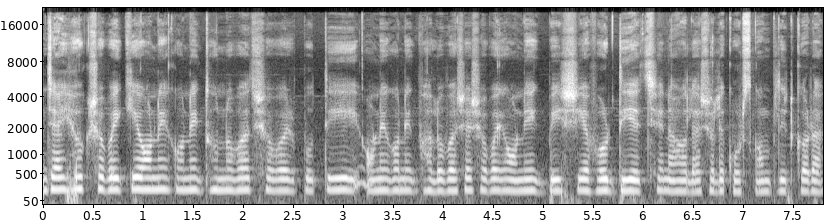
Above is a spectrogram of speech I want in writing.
যাই হোক, সবাইকে অনেক অনেক ধন্যবাদ। সবার প্রতি অনেক অনেক ভালোবাসা। সবাই অনেক বেশি এফোর্ট দিয়েছে। না হলে আসলে কোর্স কমপ্লিট করা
